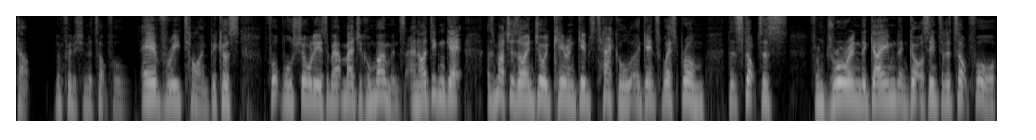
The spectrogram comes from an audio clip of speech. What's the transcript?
cup than finish in the top four every time because football surely is about magical moments. And I didn't get as much as I enjoyed Kieran Gibbs' tackle against West Brom that stopped us from drawing the game and got us into the top four.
